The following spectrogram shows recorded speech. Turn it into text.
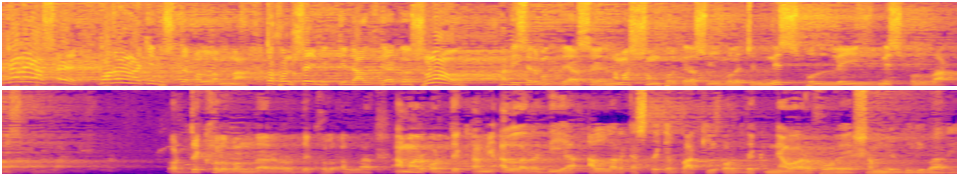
এখানে আসে ঘটনা নাকি বুঝতে পারলাম না। তখন সেই ব্যক্তি দিয়ে কয়, শোনো হাদিসের মধ্যে আছে নামাজ সম্পর্কে রাসূল বলেছেন নিসফুল্লি নিসফুল্লাহ অর্ধেক হলো বন্দার, অর্ধেক হলো আল্লাহ। আমার অর্ধেক আমি আল্লাহরে দিয়া আল্লাহর কাছ থেকে বাকি অর্ধেক নেওয়ার পরে সামনের দিকে বাড়ি।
